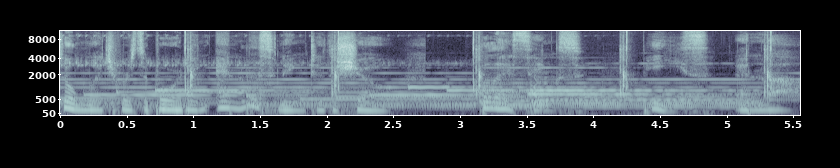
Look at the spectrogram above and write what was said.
So much for supporting and listening to the show. Blessings, peace, and love.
